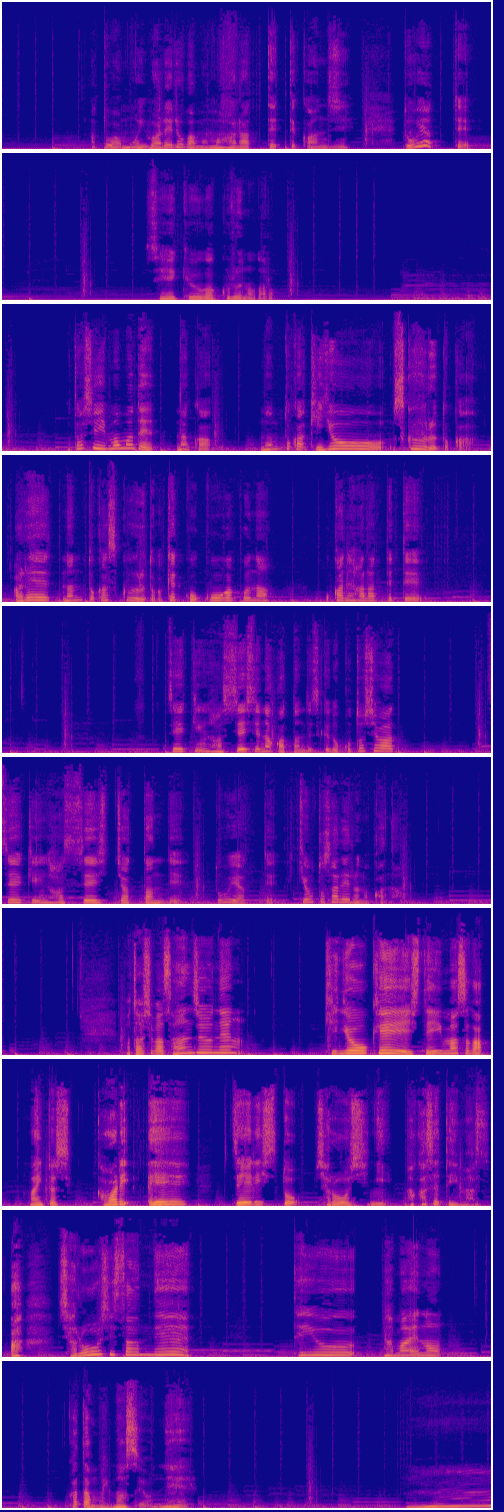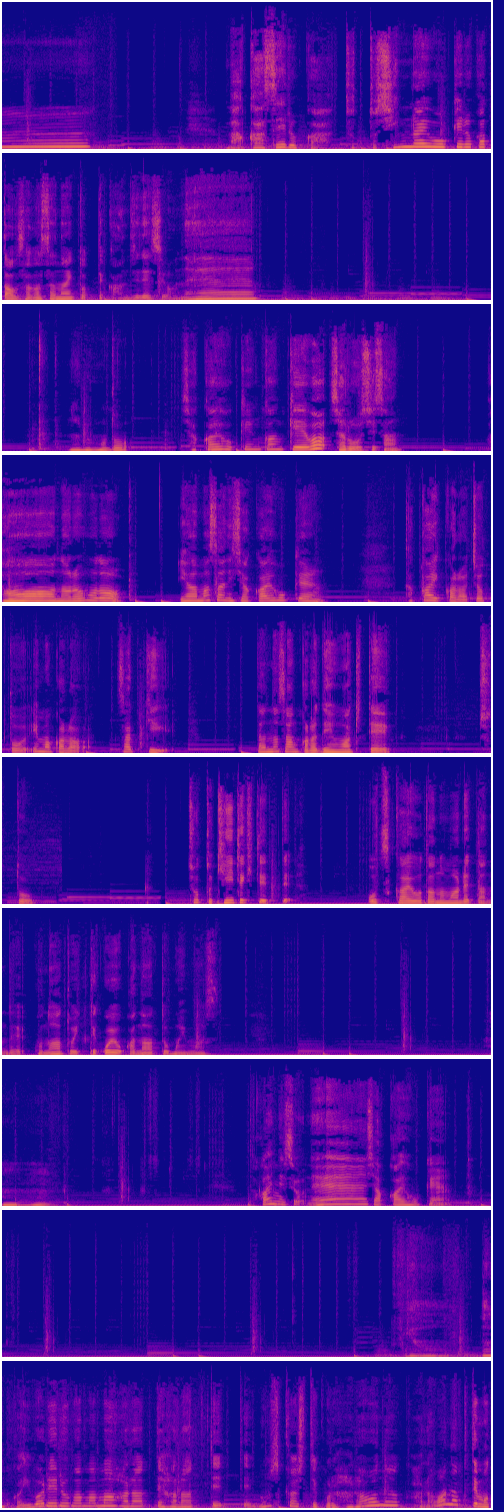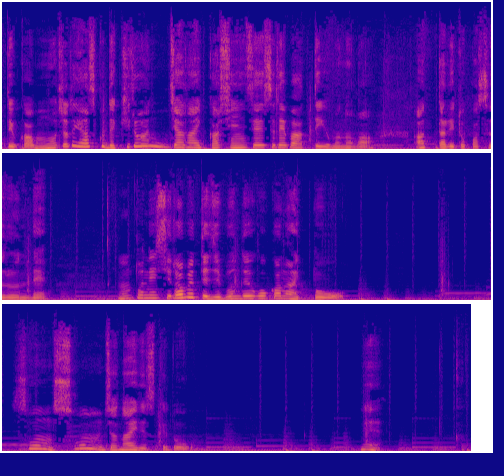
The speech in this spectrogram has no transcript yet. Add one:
あとはもう言われるがまま払ってって感じ。どうやって請求が来るのだろう。私今までなんか、なんとか企業スクールとか、あれ、なんとかスクールとか結構高額なお金払ってて、税金発生してなかったんですけど、今年は税金発生しちゃったんで、どうやって引き落とされるのかな？私は30年企業経営していますが、毎年代わり、えー、税理士と社労士に任せています。あ、社労士さんね。っていう名前の方もいますよね。うーん。任せるか。ちょっと信頼を受ける方を探さないとって感じですよね。なるほど。社会保険関係は社労士さん。ああ、なるほど。いや、まさに社会保険高いからちょっと今からさっき旦那さんから電話来て、ちょっと、ちょっと聞いてきてって、お使いを頼まれたんで、この後行ってこようかなと思います。うんうん。高いんですよね、社会保険。いやー、なんか言われるがまま払って払ってって、もしかしてこれ払わな、払わなくてもっていうか、もうちょっと安くできるんじゃないか申請すればっていうものがあったりとかするんで、本当に調べて自分で動かないと、損、損じゃないですけど、ね、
